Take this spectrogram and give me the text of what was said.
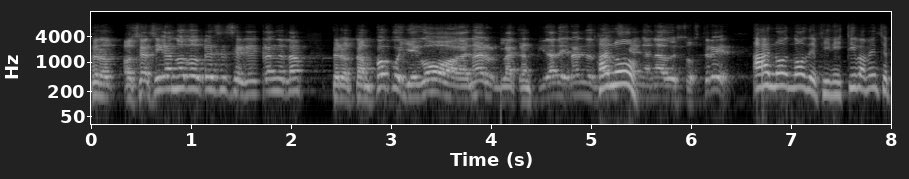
pero, o sea, sí ganó dos veces el Grand Slam, pero tampoco llegó a ganar la cantidad de grandes ah, que han ganado estos tres. Ah, no, no, definitivamente,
